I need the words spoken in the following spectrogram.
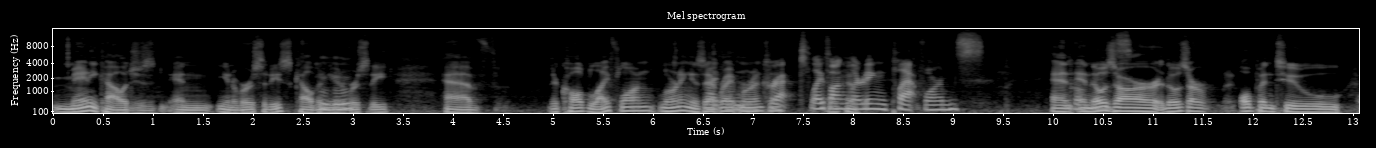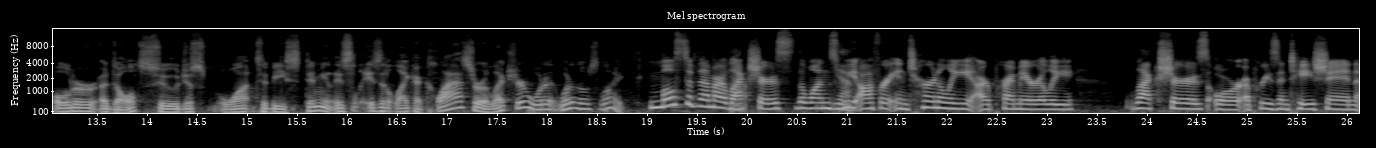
many colleges and universities, Calvin University, have they're called lifelong learning. Is that right, Lifelong- Marenta? Correct. Lifelong Okay. learning platforms. and and those are those are open to older adults who just want to be stimulated. Is, is it like a class or a lecture? What are, what are those like? Most of them are lectures. The ones we offer internally are primarily lectures or a presentation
